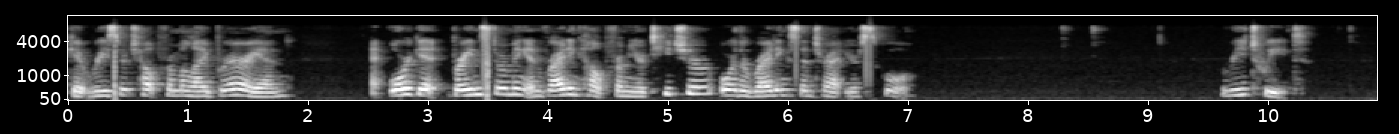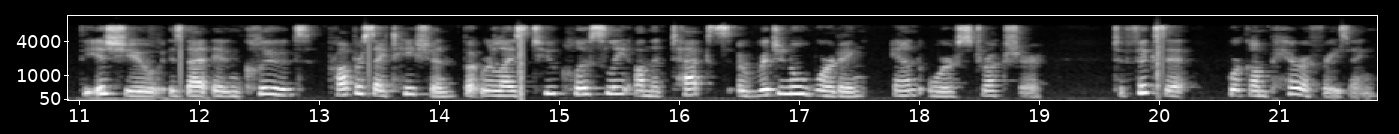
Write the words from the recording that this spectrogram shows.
get research help from a librarian, or get brainstorming and writing help from your teacher or the writing center at your school. Retweet. The issue is that it includes proper citation but relies too closely on the text's original wording and or structure. To fix it, work on paraphrasing.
